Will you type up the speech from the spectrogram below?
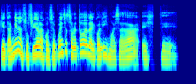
que también han sufrido las consecuencias, sobre todo del alcoholismo a esa edad, este,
